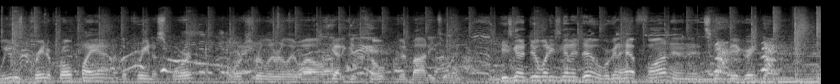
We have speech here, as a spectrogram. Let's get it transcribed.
We use Purina Pro Plan, the Purina Sport. It works really, really well. He's got a good coat, good body to him. He's going to do what he's going to do. We're going to have fun, and it's going to be a great day.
